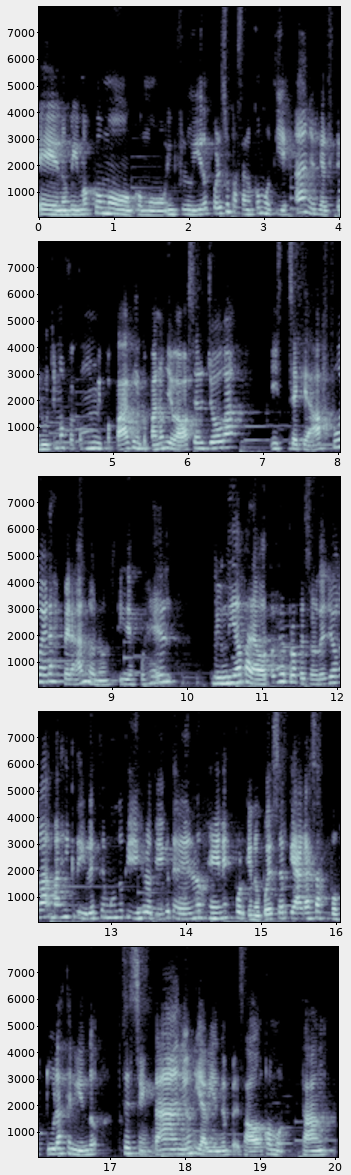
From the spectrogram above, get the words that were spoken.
eh, nos vimos como, como influidos por eso, pasaron como 10 años y el, último fue como mi papá, que mi papá nos llevaba a hacer yoga y se quedaba afuera esperándonos y después él de un día para otro es el profesor de yoga más increíble de este mundo que yo dije lo tiene que tener en los genes porque no puede ser que haga esas posturas teniendo 60 años y habiendo empezado como tan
